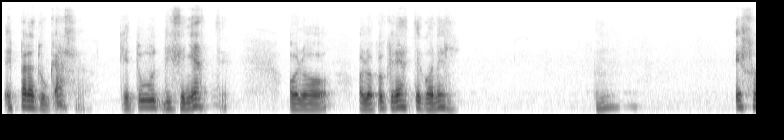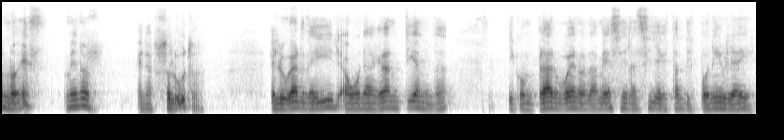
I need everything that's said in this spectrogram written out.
es para tu casa, que tú diseñaste o lo, o lo que creaste con él. ¿m? Eso no es menor, en absoluto. En lugar de ir a una gran tienda y comprar, bueno, la mesa y la silla que están disponibles ahí.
